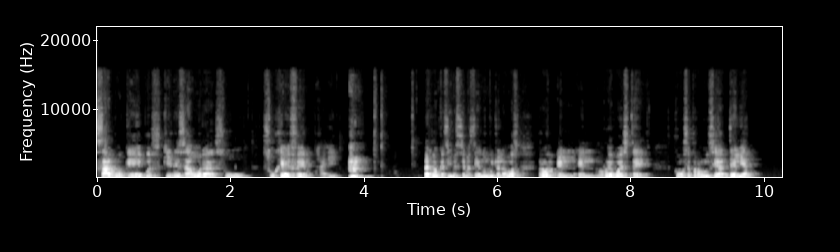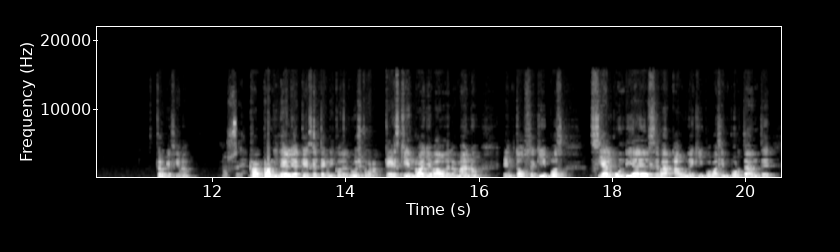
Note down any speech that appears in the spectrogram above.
salvo que, pues, quien es ahora su, su jefe, ahí, perdón que sí, me, se me está yendo mucho la voz, pero bueno, el, el noruego este, ¿cómo se pronuncia? ¿Delia? Creo que sí, ¿no? No sé. Ronnie Delia, que es el técnico del Bruges, que, bueno, que es quien lo ha llevado de la mano en todos sus equipos. Si algún día él se va a un equipo más importante,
